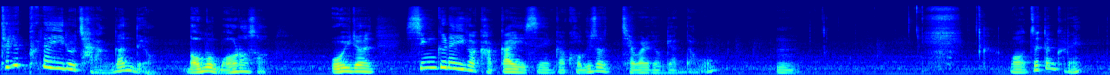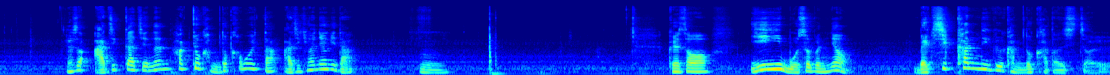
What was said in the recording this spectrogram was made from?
트리플 A로 잘 안 간대요. 너무 멀어서. 오히려 싱글 A가 가까이 있으니까 거기서 재활 경기한다고. 음. 뭐 어쨌든 그래. 그래서 아직까지는 학교 감독하고 있다. 아직 현역이다. 음. 그래서 이 모습은요. 멕시칸 리그 감독하던 시절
